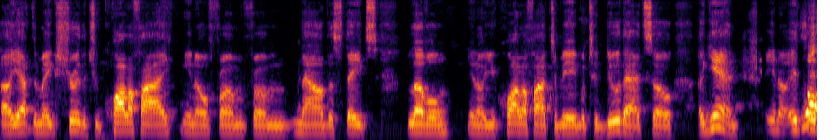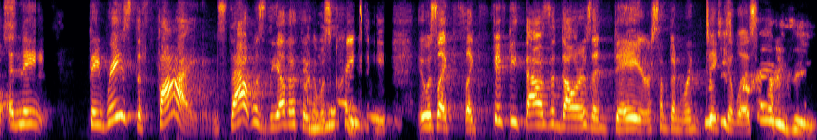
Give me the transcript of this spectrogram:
uh, you have to make sure that you qualify you know from from now the states level you know you qualify to be able to do that so again you know it's well it's, and they they raised the fines. That was the other thing that was crazy. It was like like fifty thousand dollars a day or something ridiculous. crazy.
